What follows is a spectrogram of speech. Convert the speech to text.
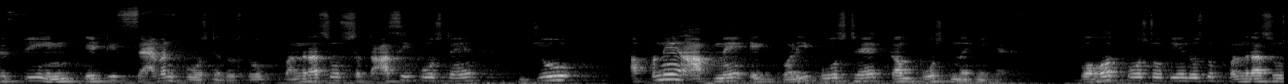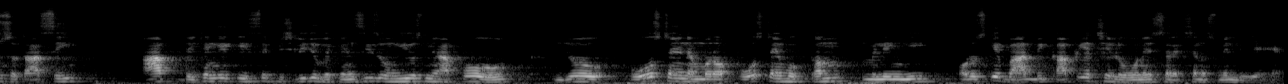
1587 पोस्ट है दोस्तों, पंद्रह पोस्ट हैं, जो अपने आप में एक बड़ी पोस्ट है, कम पोस्ट नहीं है। बहुत पोस्ट होती हैं दोस्तों, पंद्रह आप देखेंगे कि इससे पिछली जो वैकेंसीज होंगी, उसमें आपको जो पोस्ट हैं नंबर ऑफ़ पोस्ट हैं, वो कम मिलेंगी और उसके बाद भी काफ़ी अच्छे लोगों ने सिलेक्शन उसमें लिए हैं।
